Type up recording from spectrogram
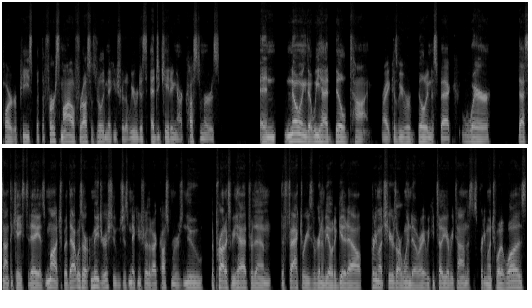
part or piece. But the first mile for us was really making sure that we were just educating our customers and knowing that we had build time right? Because we were building the spec where that's not the case today as much, but that was our major issue was just making sure that our customers knew the products we had for them, the factories were going to be able to get it out. Pretty much here's our window, right? We could tell you every time this is pretty much what it was.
